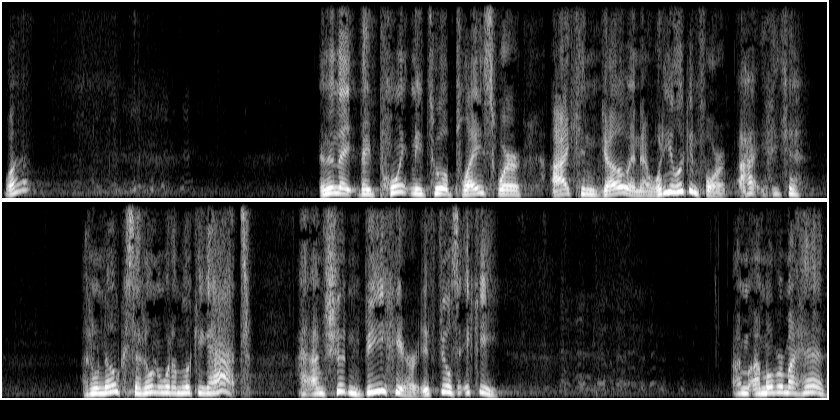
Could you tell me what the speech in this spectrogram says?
What? And then they, they point me to a place where I can go and what are you looking for? I, I don't know because I don't know what I'm looking at. I, I shouldn't be here. It feels icky. I'm, I'm over my head.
